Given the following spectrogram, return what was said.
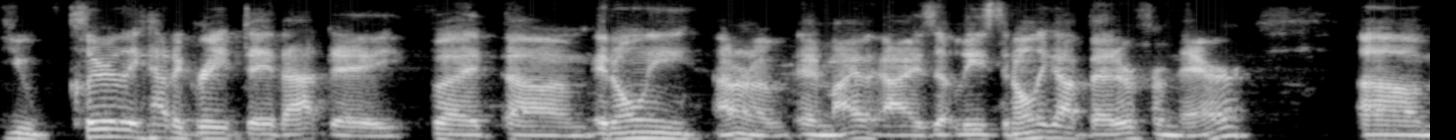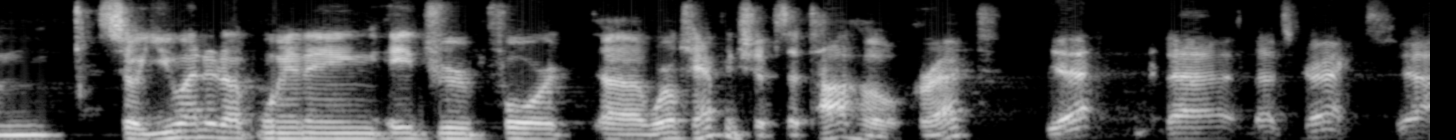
you clearly had a great day that day, but um, it only I don't know in my eyes at least it only got better from there. Um, so you ended up winning a group four uh, world championships at Tahoe, correct? Yeah, that, that's correct. Yeah.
